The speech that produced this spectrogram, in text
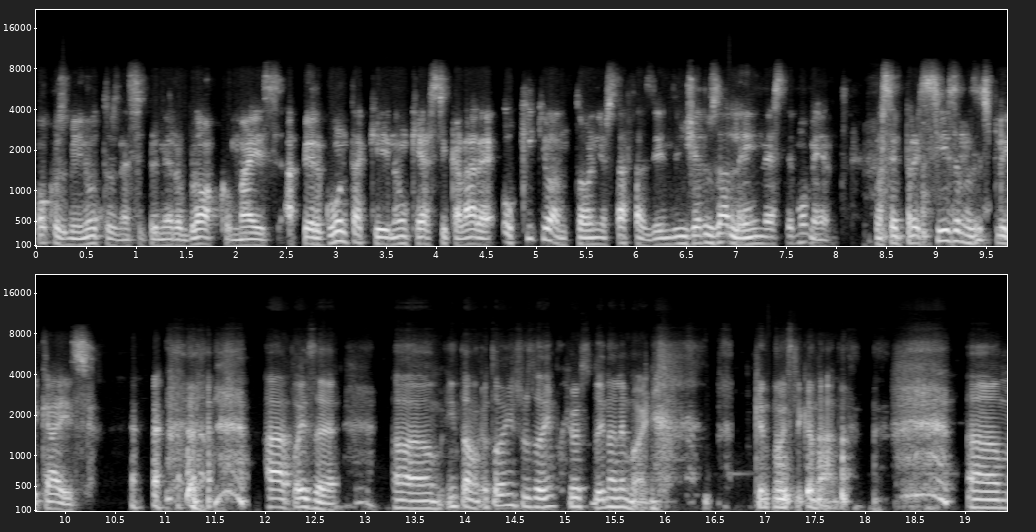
poucos minutos nesse primeiro bloco, mas a pergunta que não quer se calar é o que, que o Antônio está fazendo em Jerusalém neste momento? Você precisa nos explicar isso. ah, pois é. Um, então, eu estou em Jerusalém porque eu estudei na Alemanha que não explica nada. Um,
